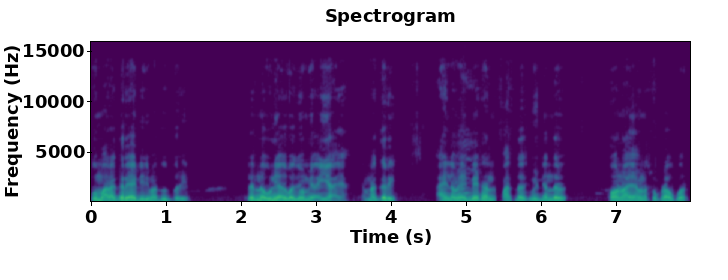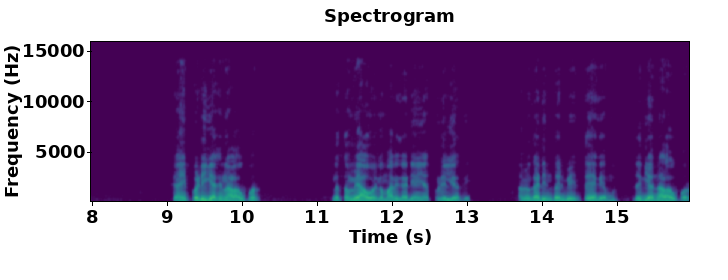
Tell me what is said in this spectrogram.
તું મારા ઘરે આવી ડેરીમાં દૂધ ભરીને. એટલે નવની આજુબાજુ અમે અહીંયા આવ્યા એમના ઘરે. આવીને અમે બેઠા ને પાંચ દસ મિનિટની અંદર ફોન આવ્યા એમના છોકરા ઉપર કે અહીં પડી ગયા છે નાળા ઉપર. એટલે તમે આવો, એટલે મારી ગાડી અહીંયા પડેલી હતી. અમે ગાડીમાં તો બેસી ત્યાં ગયા, જગ્યા નાળા ઉપર.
